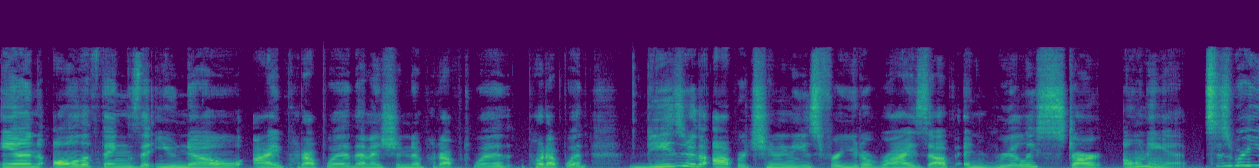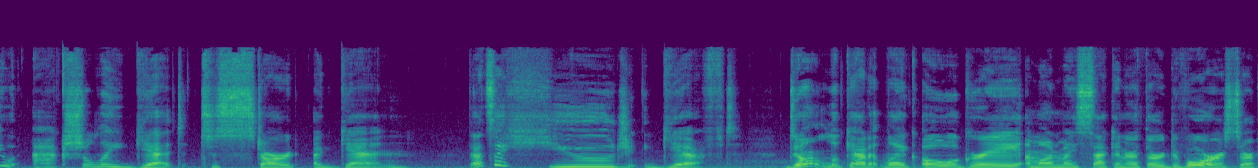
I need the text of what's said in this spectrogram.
And all the things that you know I put up with and I shouldn't have put up with put up with, these are the opportunities for you to rise up and really start owning it. This is where you actually get to start again. That's a huge gift don't look at it like, oh, great, I'm on my second or third divorce, or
